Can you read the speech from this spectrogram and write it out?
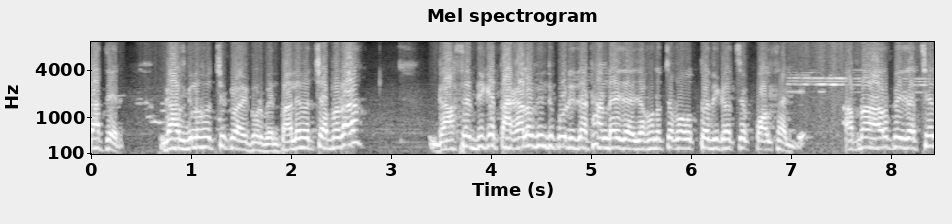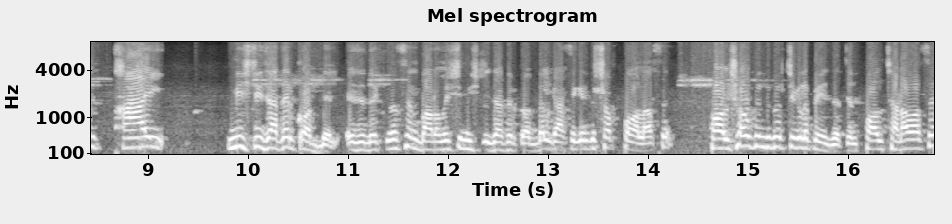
জাতের গাছগুলো হচ্ছে ক্রয় করবেন। তাহলে হচ্ছে আপনারা গাছের দিকে তাকালেও কিন্তু কলিজা ঠান্ডায় যায়, যখন হচ্ছে আপনার অত্যাধিক হচ্ছে ফল থাকবে। আপনারা আরও পেয়ে যাচ্ছেন থাই মিষ্টি জাতের কদবেল। এই যে দেখতে পাচ্ছেন, বারো মিষ্টি মিষ্টি জাতের কদবেল। গাছে কিন্তু সব ফল আছে। ফল সহ কিন্তু হচ্ছে এগুলো পেয়ে যাচ্ছেন। ফল ছাড়াও আছে,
